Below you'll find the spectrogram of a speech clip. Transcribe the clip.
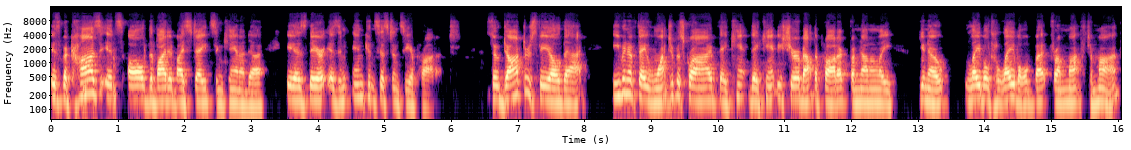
is because it's all divided by states in Canada, is there is an inconsistency of product. So doctors feel that even if they want to prescribe, they can't they can't be sure about the product from not only, you know, label to label, but from month to month.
